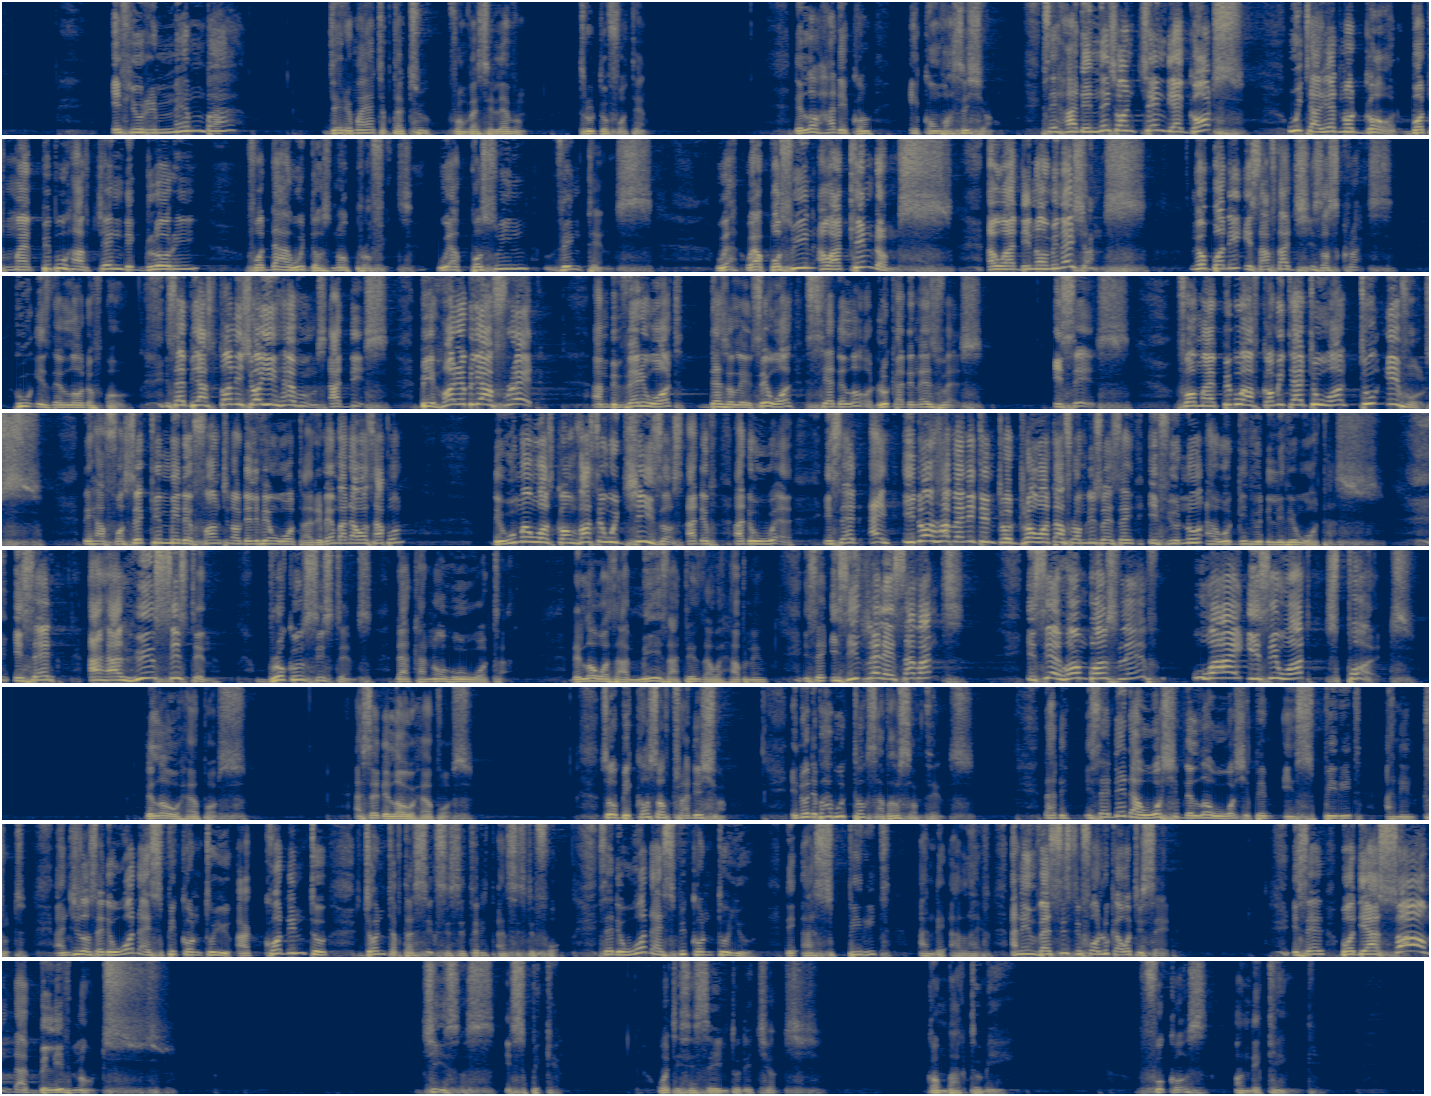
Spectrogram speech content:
if you remember Jeremiah chapter 2 from verse 11 through to 14, the Lord had a, con- a conversation. Say, Had the nation changed their gods, which are yet not God, but my people have changed the glory for that which does not profit. We are pursuing vain things. We are, we are pursuing our kingdoms, our denominations. Nobody is after Jesus Christ, who is the Lord of all. He said, Be astonished, O ye heavens, at this. Be horribly afraid, and be very what? Desolate. Say what? Said the Lord. Look at the next verse. It says, For my people have committed two what? Two evils. They have forsaken me, the fountain of the living water. Remember that was happened? The woman was conversing with Jesus at the, at the well. He said, I, You don't have anything to draw water from this well. He said, If you know, I will give you the living waters. He said, I have been system, broken systems that cannot hold water. The Lord was amazed at things that were happening. He said, Is Israel a servant? Is he a homeborn slave? Why is he what? Spoiled. The Lord will help us. I said, The Lord will help us. So, because of tradition, you know, the Bible talks about some things. That he said, They that worship the Lord will worship him in spirit and in truth. And Jesus said, The word I speak unto you, according to John chapter 6, 63 and 64, said, The word I speak unto you, they are spirit and they are life. And in verse 64, look at what he said. He said, But there are some that believe not. Jesus is speaking. What is he saying to the church? Come back to me. Focus on the king.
